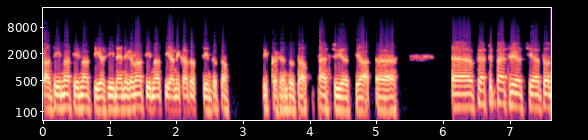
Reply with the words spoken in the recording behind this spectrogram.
saatiin Nati ja siinä ennen kuin Nati Natia, niin katsottiin tota, pikkasen tota Patriot ja ää, Patriots ja tuon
